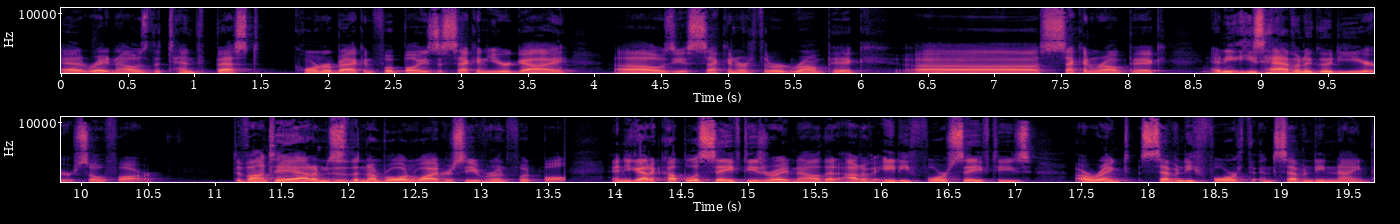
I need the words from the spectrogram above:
right now as the 10th best cornerback in football. He's a second year guy. Uh, was he a second or third round pick? Uh, second round pick. And he, he's having a good year so far. Davante Adams is the number one wide receiver in football. And you got a couple of safeties right now that out of 84 safeties are ranked 74th and 79th.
